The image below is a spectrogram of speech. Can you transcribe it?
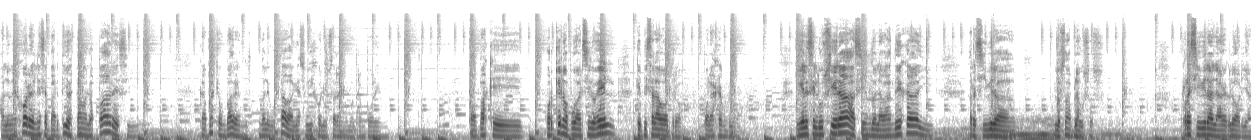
a lo mejor en ese partido estaban los padres y capaz que a un padre no le gustaba que a su hijo lo usaran como trampolín. Capaz que... ¿Por qué no pudo haber sido él que pisara a otro, por ejemplo? Y él se luciera haciendo la bandeja y recibiera los aplausos. Recibiera la gloria.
